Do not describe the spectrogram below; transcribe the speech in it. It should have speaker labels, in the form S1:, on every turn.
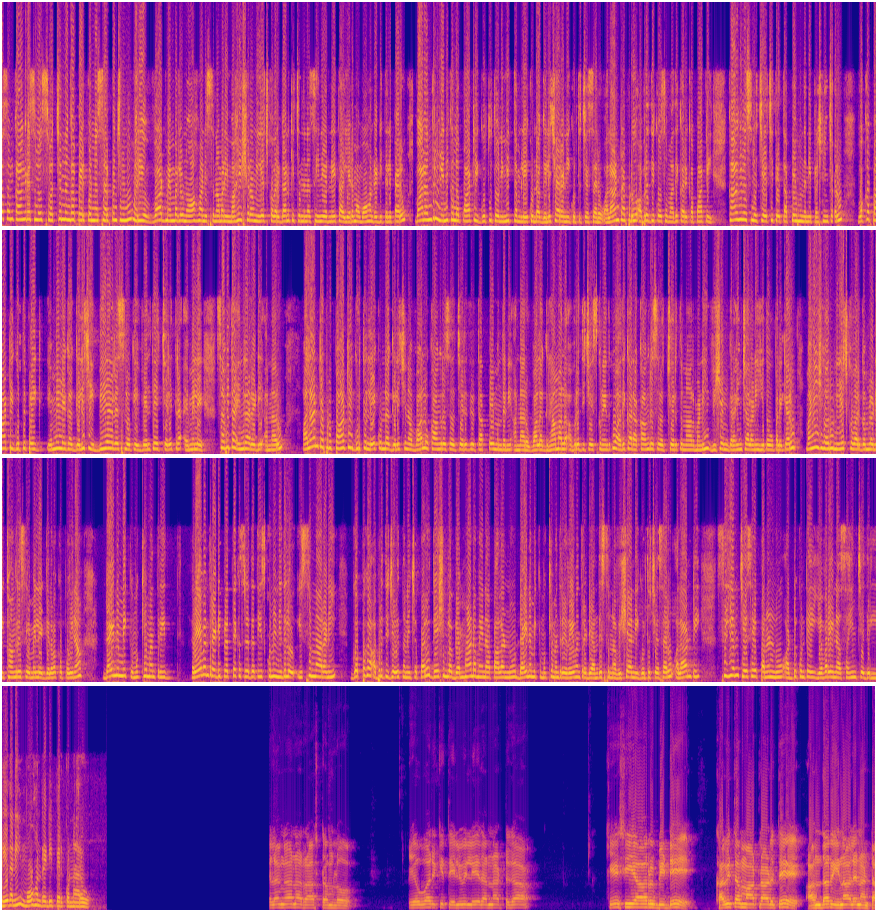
S1: కోసం కాంగ్రెస్లో స్వచ్ఛందంగా పేర్కొన్న సర్పంచ్లను మరియు వార్డ్ మెంబర్లను ఆహ్వానిస్తున్నామని మహేశ్వరం నియోజకవర్గానికి చెందిన సీనియర్ నేత ఎడమ మోహన్ రెడ్డి తెలిపారు. వారందరూ ఎన్నికల్లో పార్టీ గుర్తుతో నిమిత్తం లేకుండా గెలిచారని గుర్తు చేశారు. అలాంటప్పుడు అభివృద్ధి కోసం అధికారిక పార్టీ కాంగ్రెస్లో చేర్చితే తప్పేముందని ప్రశ్నించారు. ఒక పార్టీ గుర్తుపై ఎమ్మెల్యేగా గెలిచి బీఆర్ఎస్లోకి వెళ్తే చరిత్ర ఎమ్మెల్యే సవితా ఇంద్రారెడ్డి అన్నారు. అలాంటప్పుడు పార్టీ గుర్తు లేకుండా గెలిచిన వాళ్ళు కాంగ్రెస్ చరిత్ర చేరితే తప్పేముందని అన్నారు. వాళ్ళ గ్రామాల అభివృద్ధి చేసుకునేందుకు అధికార కాంగ్రెస్లో చేరుతున్నారని విషయం గ్రహించాలని హితవు పలికారు. మహేష్ గారు నియోజకవర్గంలోని కాంగ్రెస్ ఎమ్మెల్యే గెలవకపోయినా డైనమిక్ ముఖ్యమంత్రి రేవంత్ రెడ్డి ప్రత్యేక శ్రద్ధ తీసుకుని నిధులు ఇస్తున్నారని గొప్పగా అభివృద్ధి జరుగుతుందని చెప్పారు. దేశంలో బ్రహ్మాండమైన పాలనను డైనమిక్ ముఖ్యమంత్రి రేవంత్ రెడ్డి అందిస్తున్న విషయాన్ని గుర్తు చేశారు. అలాంటి సీఎం చేసే పనులను అడ్డుకుంటే ఎవరైనా సహించేది లేదని మోహన్ రెడ్డి పేర్కొన్నారు.
S2: తెలంగాణ రాష్ట్రంలో ఎవరికి తెలివి లేదన్నట్టుగా కేసీఆర్ బిడ్డే కవిత మాట్లాడితే అందరు వినాలేనంట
